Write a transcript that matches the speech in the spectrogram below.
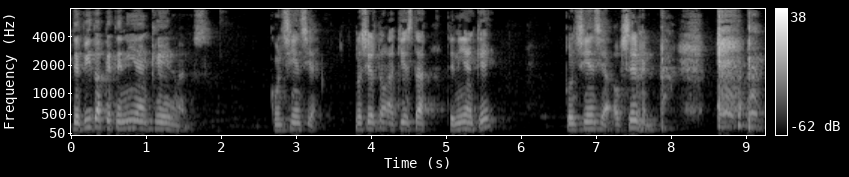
debido a que tenían que, hermanos, conciencia. ¿No es cierto? Aquí está. Tenían que conciencia. Observen.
